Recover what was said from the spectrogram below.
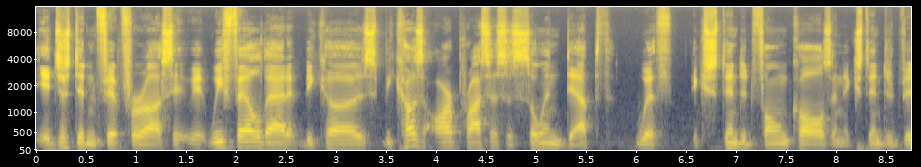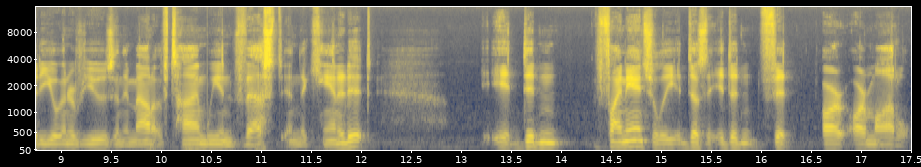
it just didn't fit for us. It, it, we failed at it because because our process is so in depth with extended phone calls and extended video interviews and the amount of time we invest in the candidate. It didn't financially. It doesn't. It didn't fit our our model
